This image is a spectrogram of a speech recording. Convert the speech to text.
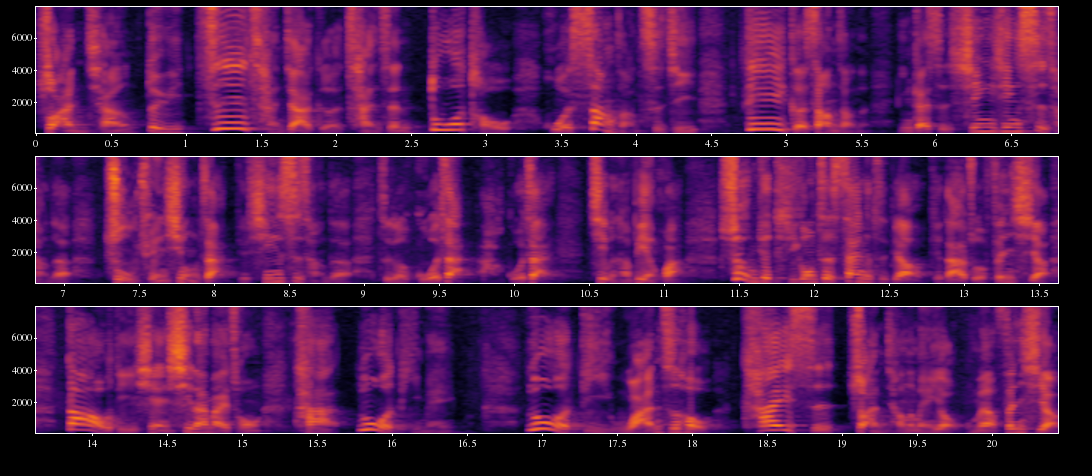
转强对于资产价格产生多头或上涨刺激，第一个上涨的应该是新兴市场的主权信用债，就新兴市场的这个国债啊，国债基本上变化，所以我们就提供这三个指标给大家做分析啊，到底现在信贷脉冲它落底没？落底完之后开始转强了没有？我们要分析啊，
